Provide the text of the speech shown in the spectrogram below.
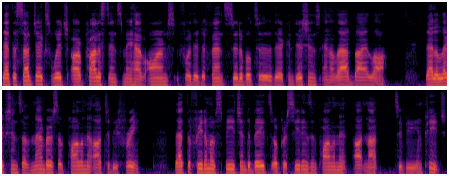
That the subjects which are Protestants may have arms for their defense suitable to their conditions and allowed by law. That elections of members of Parliament ought to be free that the freedom of speech and debates or proceedings in Parliament ought not to be impeached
